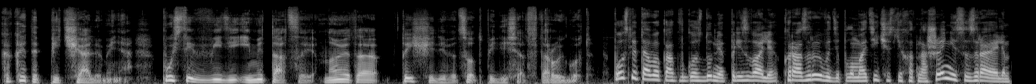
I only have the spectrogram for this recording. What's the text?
Какая-то печаль у меня, пусть и в виде имитации, но это 1952 год. После того, как в Госдуме призвали к разрыву дипломатических отношений с Израилем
